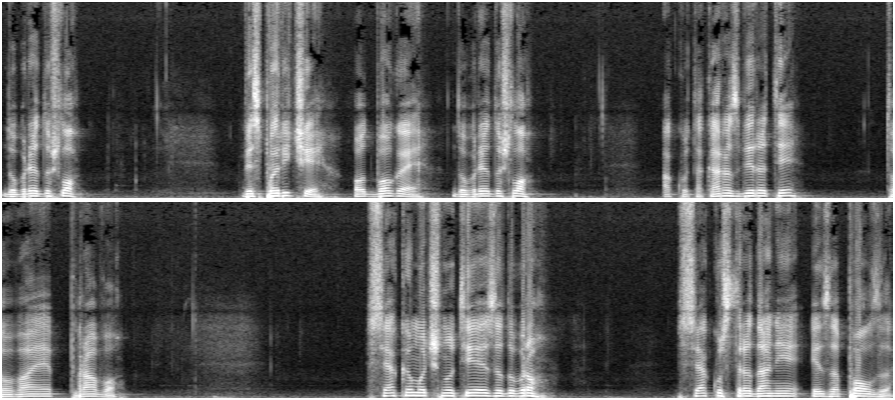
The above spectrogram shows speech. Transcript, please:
добре е дошло. Безпаричие от Бога е добре дошло. Ако така разбирате, това е право. Всяка мъчнотия е за добро. Всяко страдание е за полза.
